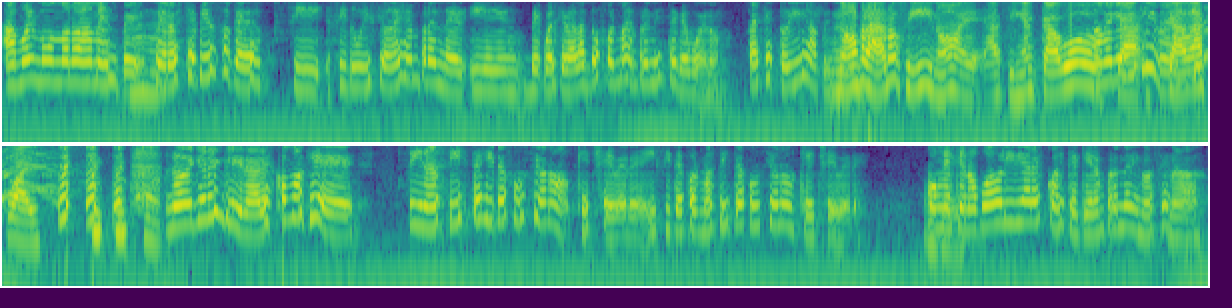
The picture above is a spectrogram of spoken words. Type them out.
amo el mundo nuevamente, pero es que pienso que si, si tu visión es emprender y de cualquiera de las dos formas emprendiste, que bueno, sabes que estoy happy. No, claro, sí, no, eh, al fin y al cabo, No me quiero inclinar. cada cual. no me quiero inclinar, es como que si naciste y te funcionó, qué chévere, y si te formaste y te funcionó, qué chévere. Con el que no puedo lidiar es con el que quiere emprender y no hace nada.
